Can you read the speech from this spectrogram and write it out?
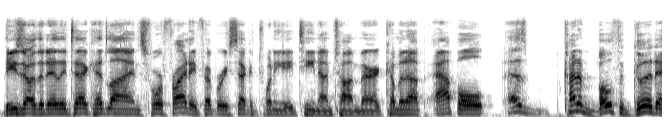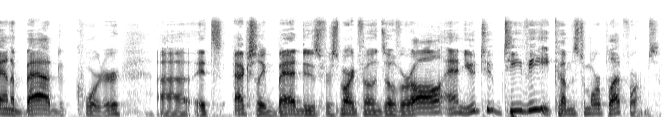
These are the Daily Tech headlines for Friday, February 2nd, 2018. I'm Tom Merritt. Coming up, Apple has kind of both a good and a bad quarter. Uh, it's actually bad news for smartphones overall, and YouTube TV comes to more platforms.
